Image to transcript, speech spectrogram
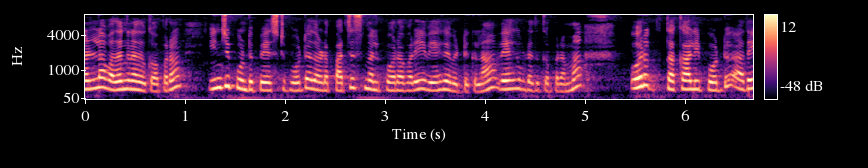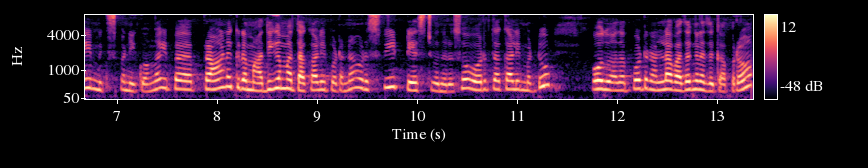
நல்லா வதங்கினதுக்கப்புறம் இஞ்சி பூண்டு பேஸ்ட் போட்டு அதோட பச்சை ஸ்மெல் போகிற வரையும் வேக விட்டுக்கலாம். வேக விட்டதுக்கப்புறமா ஒரு தக்காளி போட்டு அதையும் மிக்ஸ் பண்ணிக்கோங்க. இப்போ ப்ரானுக்கு நம்ம அதிகமாக தக்காளி போட்டோம்னா ஒரு ஸ்வீட் டேஸ்ட் வந்துடும் ஸோ ஒரு தக்காளி மட்டும் போதும். அதை போட்டு நல்லா வதங்கினதுக்கப்புறம்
